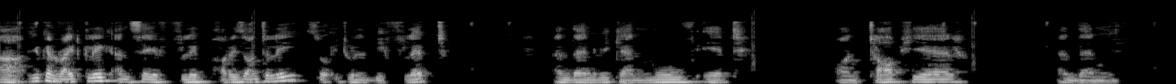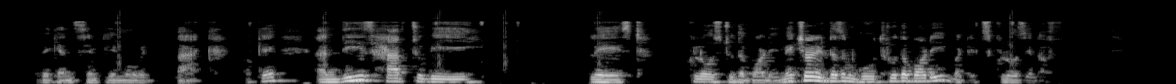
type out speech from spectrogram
uh, you can right click and say flip horizontally so it will be flipped. And then we can move it on top here and then we can simply move it back okay? And these have to be placed close to the body. Make sure it doesn't go through the body but it's close enough.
